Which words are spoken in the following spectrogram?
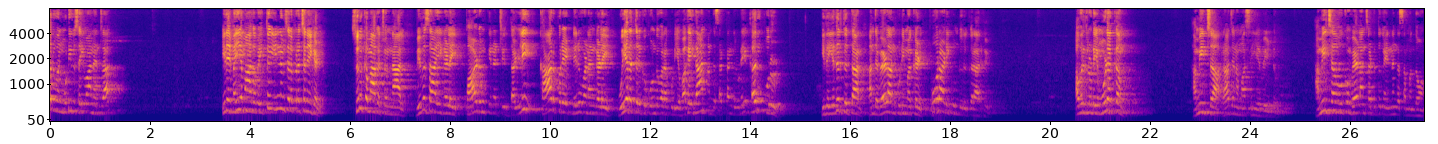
ஒருவன் முடிவு செய்வான் என்றால் இதை மையமாக வைத்து இன்னும் சில பிரச்சனைகள். சுருக்கமாக சொன்னால் விவசாயிகளை பாடும் கிணற்றில் தள்ளி கார்ப்பரேட் நிறுவனங்களை உயரத்திற்கு கொண்டு வரக்கூடிய வகைதான் அந்த சட்டங்களுடைய கருப்பொருள். இதை எதிர்த்துத்தான் அந்த வேளாண் குடிமக்கள் போராடி கொண்டிருக்கிறார்கள். அவர்களுடைய முழக்கம் அமித்ஷா ராஜினாமா செய்ய வேண்டும். அமித்ஷாவுக்கும் வேளாண் சட்டத்துக்கும் என்னங்க சம்பந்தம்?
